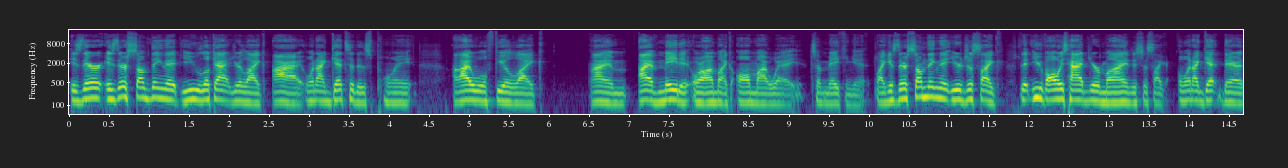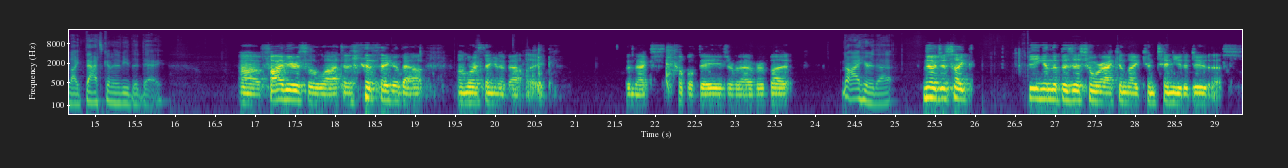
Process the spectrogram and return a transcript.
Is there is there something that you look at? You're like, all right, when I get to this point, I will feel like I'm I have made it, or I'm like on my way to making it. Like, is there something that you're just like that you've always had in your mind? It's just like when I get there, like that's gonna be the day. Uh, five years is a lot to think about. I'm more thinking about like the next couple days or whatever. But no, I hear that. No, just like being in the position where I can like continue to do this.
